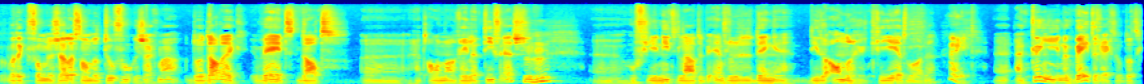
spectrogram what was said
wat ik voor mezelf dan wil toevoegen, zeg maar, doordat ik weet dat het allemaal relatief is, Mhm. hoef je je niet te laten beïnvloeden door dingen die door anderen gecreëerd worden. Nee. Uh, en kun je je nog beter richten op dat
